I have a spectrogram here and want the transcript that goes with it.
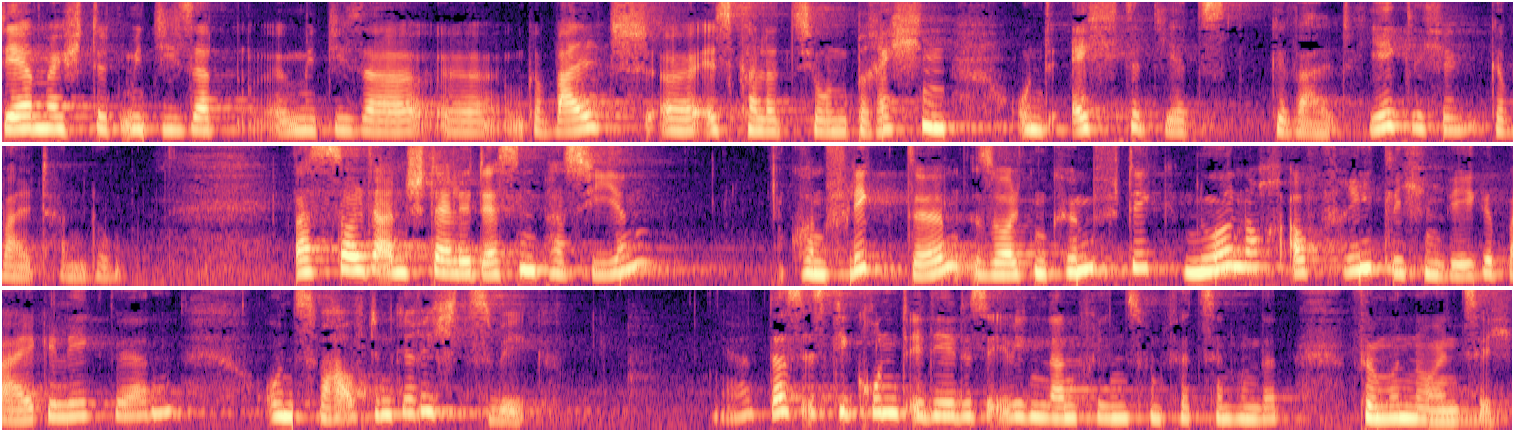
der möchte mit dieser, mit dieser äh, Gewalteskalation äh, brechen und ächtet jetzt Gewalt, jegliche Gewalthandlung. Was sollte anstelle dessen passieren? Konflikte sollten künftig nur noch auf friedlichem Wege beigelegt werden, und zwar auf dem Gerichtsweg. Ja, das ist die Grundidee des ewigen Landfriedens von 1495.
